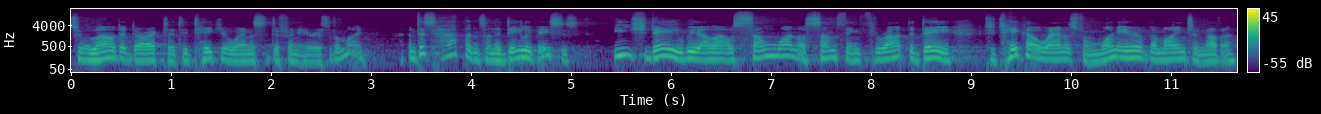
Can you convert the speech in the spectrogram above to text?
to allow the director to take your awareness to different areas of the mind. And this happens on a daily basis. Each day, we allow someone or something throughout the day to take our awareness from one area of the mind to another.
